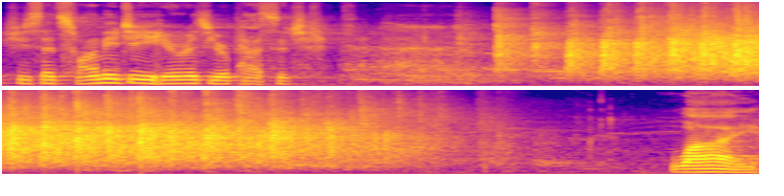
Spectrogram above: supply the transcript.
she said, Swamiji, here is your passage. Why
